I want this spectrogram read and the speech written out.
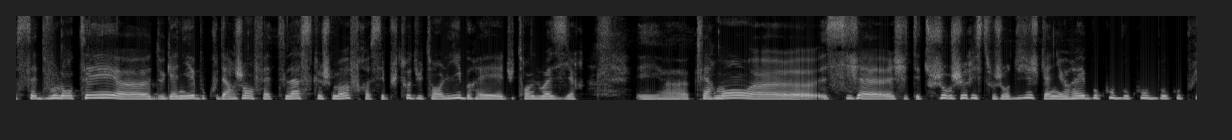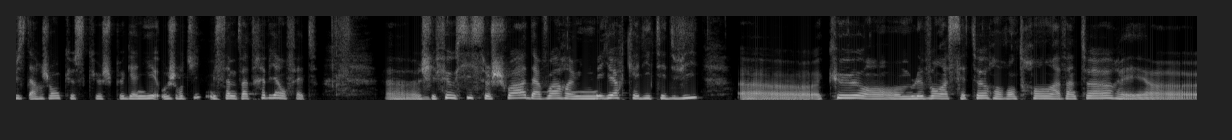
cette volonté de gagner beaucoup d'argent en fait. Là, ce que je m'offre, c'est plutôt du temps libre et du temps de loisir. Et clairement, si j'étais toujours juriste aujourd'hui, je gagnerais beaucoup beaucoup beaucoup plus d'argent que ce que je peux gagner aujourd'hui. Mais ça me va très bien en fait. Euh, j'ai fait aussi ce choix d'avoir une meilleure qualité de vie euh, que en me levant à 7 heures, en rentrant à 20 heures et, euh,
